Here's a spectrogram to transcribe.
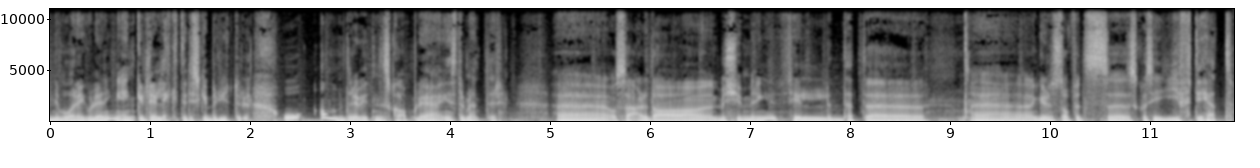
nivåregulering. Enkelte elektriske brytere. Og andre vitenskapelige instrumenter. Og så er det da bekymringer til dette grunnstoffets skal vi si, giftighet.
